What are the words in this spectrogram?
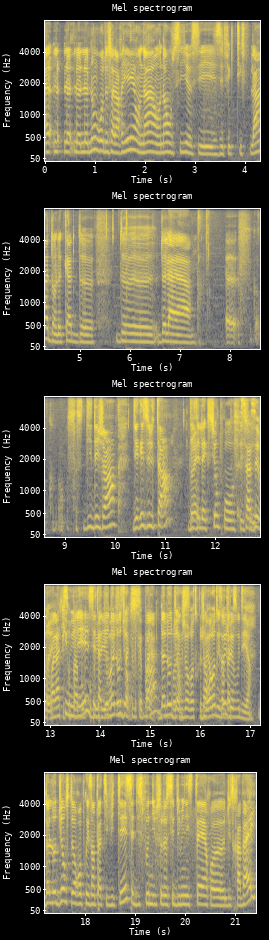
Alors, le, le- le nombre de salariés, on a, on a aussi euh, ces effectifs-là dans le cadre de, de, de la. euh, comment ça se dit déjà Des résultats des Ouais. élections professionnelles. Ça, c'est vrai. Voilà, beaucoup c'est-à-dire de l'audience. Voilà, de l'audience. je retrouve. Je de vais retrouver, je vais vous dire. De l'audience de représentativité, c'est disponible sur le site du ministère euh, du Travail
